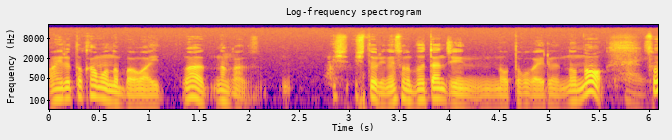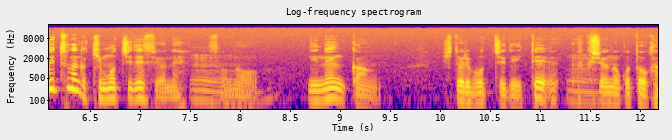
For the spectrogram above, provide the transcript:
アイルとカモの場合はなんかひ一人ねそのブータン人の男がいるのの、そいつなんか気持ちですよね、その2年間一人ぼっちでいて復讐のことを考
